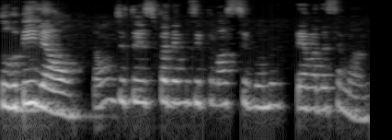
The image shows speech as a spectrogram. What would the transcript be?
turbilhão. Então, dito isso, podemos ir para o nosso segundo tema da semana.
